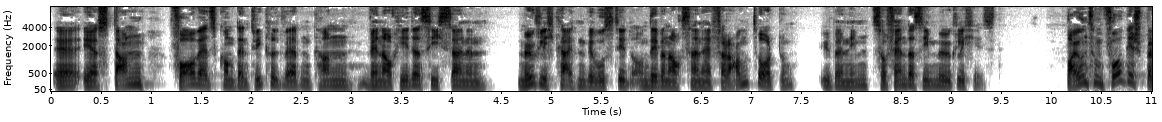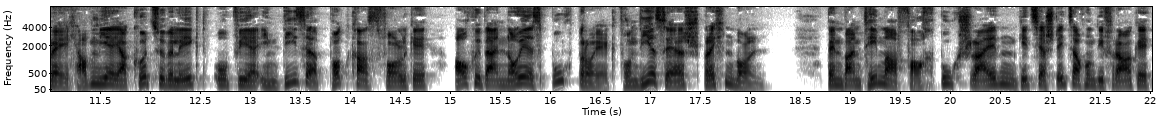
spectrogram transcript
äh, erst dann vorwärts kommt, entwickelt werden kann, wenn auch jeder sich seinen Möglichkeiten bewusst wird und eben auch seine Verantwortung übernimmt, sofern das ihm möglich ist. Bei unserem Vorgespräch haben wir ja kurz überlegt, ob wir in dieser Podcast-Folge auch über ein neues Buchprojekt von dir, Serge, sprechen wollen. Denn beim Thema Fachbuchschreiben geht es ja stets auch um die Frage,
